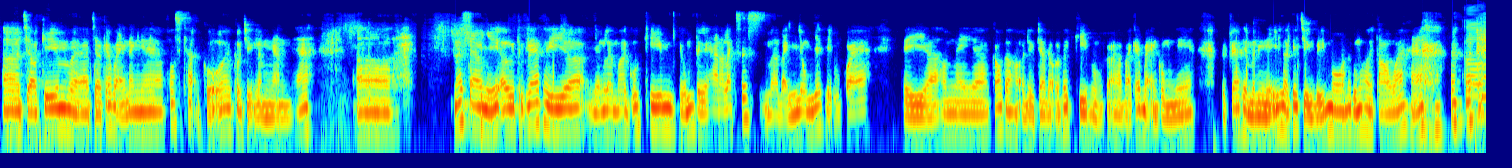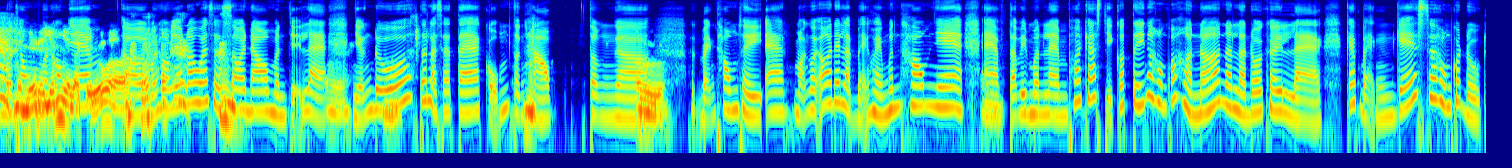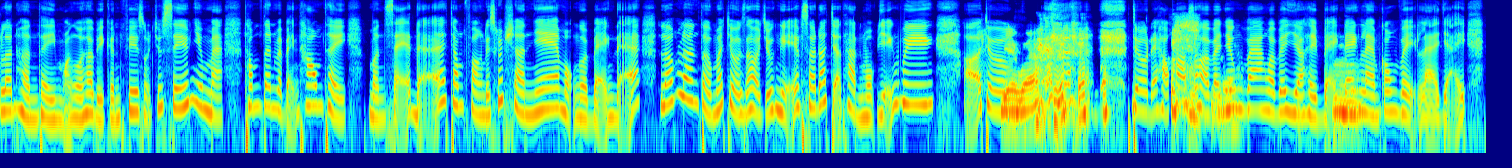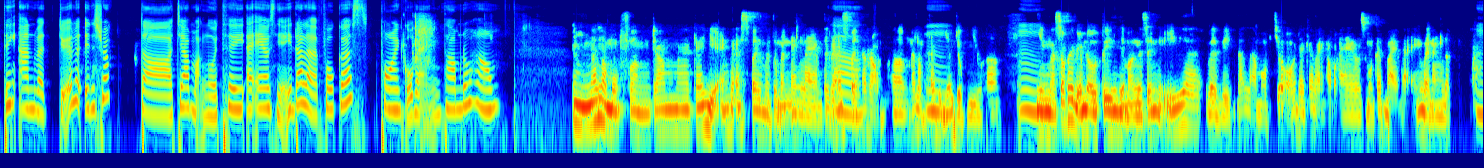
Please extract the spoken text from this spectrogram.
À, chào Kim và chào các bạn đang nghe podcast của câu chuyện làm ngành ha. À, nói sao nhỉ? Ừ thực ra thì uh, nhận lời mời của Kim cũng từ Hana Lexus mà bạn Nhung giới thiệu qua. Thì uh, hôm nay uh, có cơ hội được trao đổi với Kim và, các bạn cùng nghe. Thực ra thì mình nghĩ là cái chuyện vĩ mô nó cũng hơi to quá hả ừ, mình, mình không, nghĩ đây giống như dám, là kiểu uh... ừ, mình không dám nói quá sơ sôi đâu. Mình chỉ là ừ. những đứa ừ. tức là sao ta cũng từng ừ. học từng uh, ừ. bạn thông thì à mọi người ơi đây là bạn Hoàng Minh Thông nha à ừ. tại vì mình làm podcast chỉ có tiếng nó không có hình đó nên là đôi khi là các bạn guest không có được lên hình thì mọi người hơi bị confused một chút xíu nhưng mà thông tin về bạn Thông thì mình sẽ để trong phần description nha một người bạn đã lớn lên từ mái trường xã hội chủ nghĩa sau đó trở thành một giảng viên ở trường yeah, quá. trường đại học khoa học xã hội và nhân văn và bây giờ thì bạn ừ. đang làm công việc là dạy tiếng Anh và chủ yếu là instructor cho mọi người thi IELTS nhỉ đó là focus point của bạn Tom đúng không? Ừ, nó là một phần trong à, cái dự án về SP mà tụi mình đang làm thực ra à. SP nó rộng hơn nó là một cái ừ. giáo dục nhiều hơn ừ. nhưng mà xuất phát điểm đầu tiên thì mọi người sẽ nghĩ à, về việc đó là một chỗ để các bạn học IELTS một cách bài bản và năng lực Ừ.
